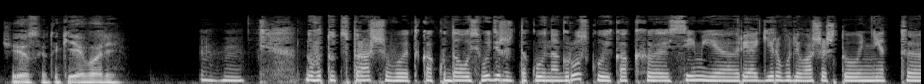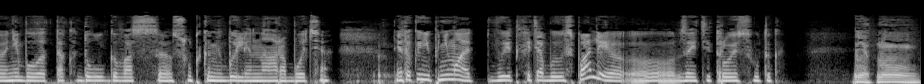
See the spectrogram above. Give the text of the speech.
ЧС и такие аварии. Угу. Ну вот тут спрашивают, как удалось выдержать такую нагрузку и как э, семьи реагировали ваши, что нет, э, не было так долго вас э, сутками были на работе. Я так и не понимаю, вы хотя бы спали э, за эти трое суток? Нет, ну,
